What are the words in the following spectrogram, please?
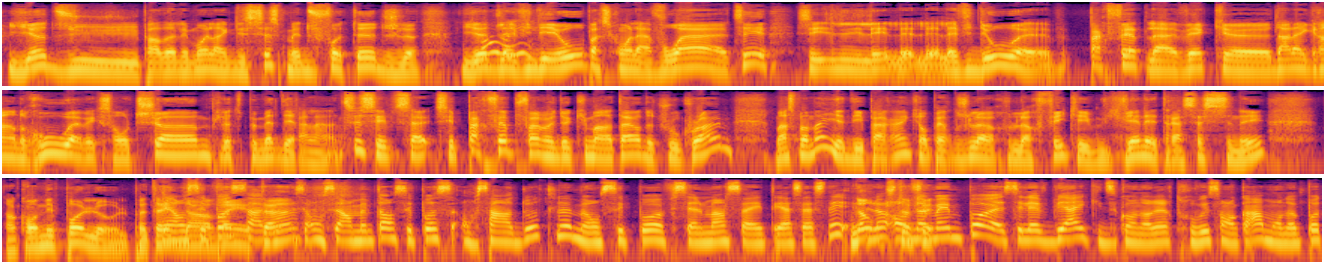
Il y a du, pardonnez-moi l'anglicisme, mais du footage. Là. Il y a ah de la vidéo parce qu'on la voit. Tu sais, c'est la, vidéo euh, parfaite là avec euh, dans la grande roue avec son chum. Puis là, tu peux mettre des ralentis. C'est c'est parfait pour faire un documentaire de true crime. Mais en ce moment, il y a des parents qui ont perdu leur leur fille qui vient d'être assassinée. Donc on n'est pas là. Peut-être dans 20 ans. On sait, en même temps, on sait pas. On s'en doute là, mais on sait pas officiellement si ça a été assassiné. Non, là, on n'a même pas. C'est l'FBI qui dit qu'on aurait retrouvé son corps, mais on n'a pas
